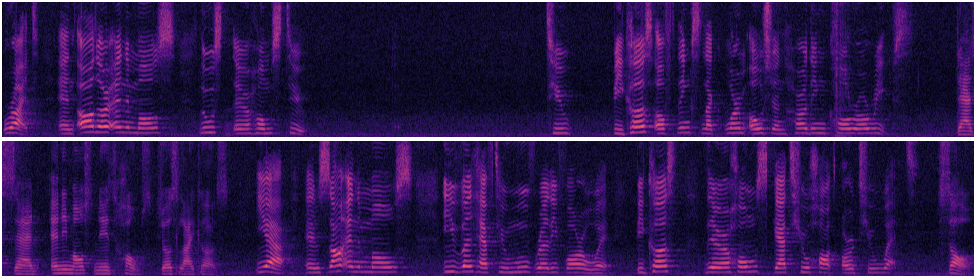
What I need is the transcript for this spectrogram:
Right, and other animals lose their homes too. To because of things like warm ocean hurting coral reefs. That said, animals need homes just like us. Yeah, and some animals even have to move really far away because their homes get too hot or too wet. So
